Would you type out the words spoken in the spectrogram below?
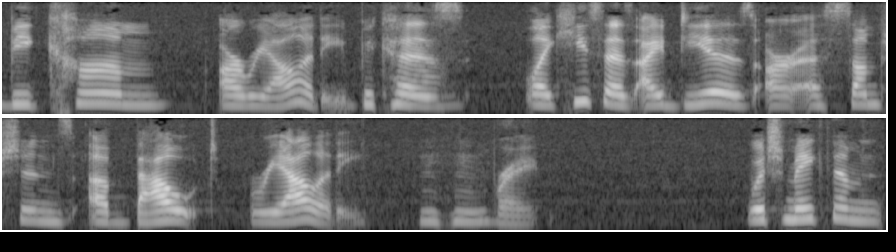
become our reality because like he says ideas are assumptions about reality Mm-hmm. Right. which make them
